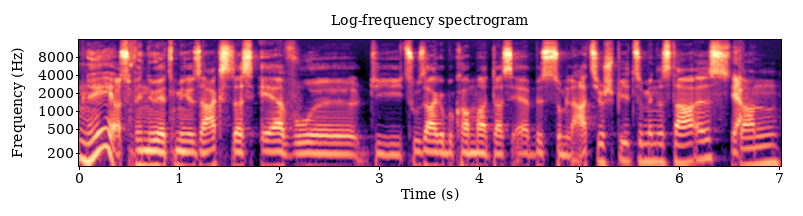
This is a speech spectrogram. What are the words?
Nee, also wenn du jetzt mir sagst, dass er wohl die Zusage bekommen hat, dass er bis zum Lazio-Spiel zumindest da ist, Ja. dann.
